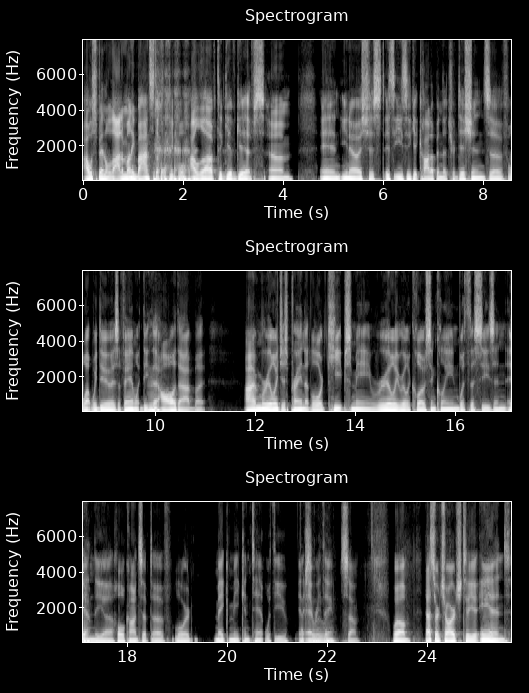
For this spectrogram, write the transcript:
I will spend a lot of money buying stuff for people. I love to give gifts. Um, and you know, it's just it's easy to get caught up in the traditions of what we do as a family, the, the, Mm. all of that. But I'm really just praying that the Lord keeps me really, really close and clean with this season Yeah. and the uh, whole concept of Lord, make me content with you in Absolutely. everything. So, well, that's our charge to you, and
